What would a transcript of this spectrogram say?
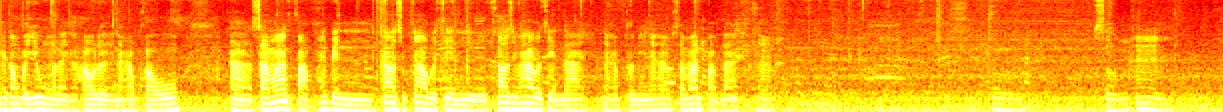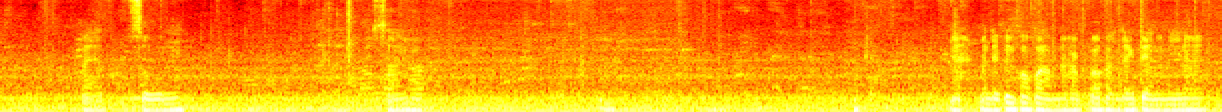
ไม่ต้องไปยุ่งอะไรกับเขาเลยนะครับเขาสามารถปรับให้เป็น 99%หรือ 95%ได้นะครับ ตัวนี้นะครับ สามารถปรับได้นะครับสองห้าแปดศูนย์สามหกอะมันจะขึ้นข้อความนะครับข้อความแจ้งเตือนตรงนี้นะฮะเรามา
